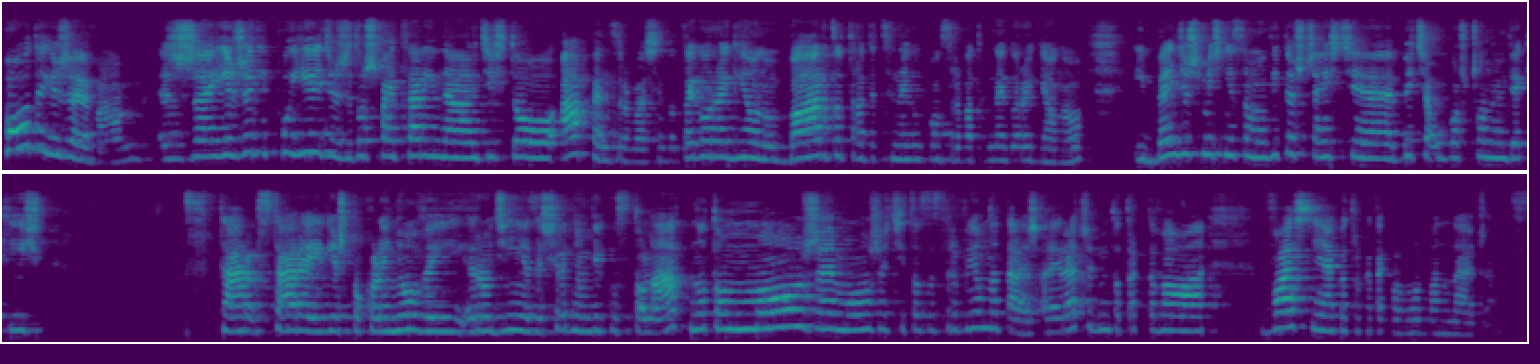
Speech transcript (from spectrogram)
Podejrzewam, że jeżeli pojedziesz do Szwajcarii na gdzieś do Apenzor właśnie, do tego regionu, bardzo tradycyjnego, konserwatywnego regionu i będziesz mieć niesamowite szczęście bycia ugoszczonym w jakiejś star, starej, wiesz, pokoleniowej rodzinie ze średnią wieku 100 lat, no to może, może ci to zaserwują na talerz, ale raczej bym to traktowała właśnie jako trochę taką urban legend.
